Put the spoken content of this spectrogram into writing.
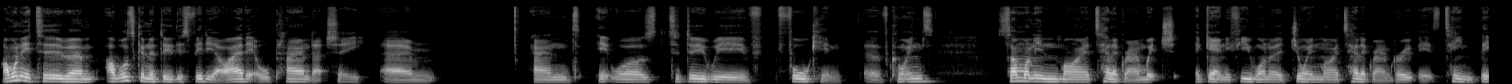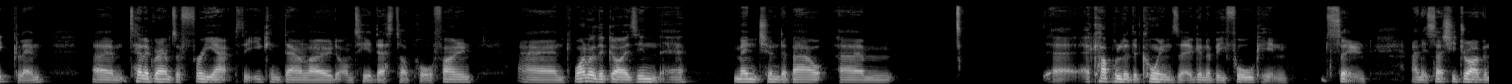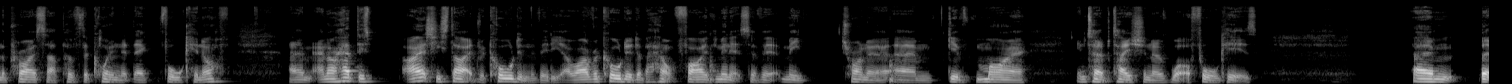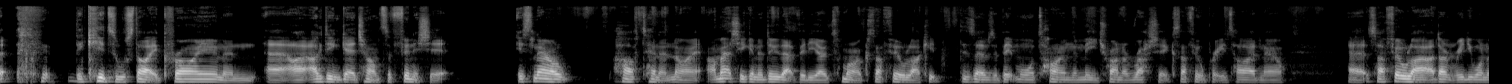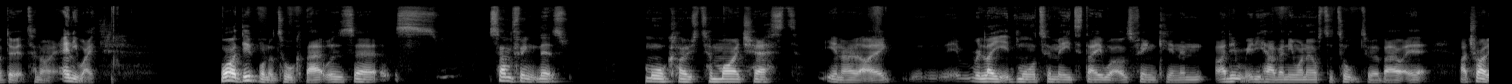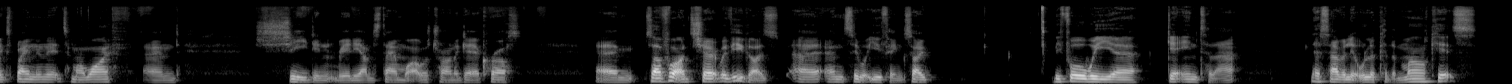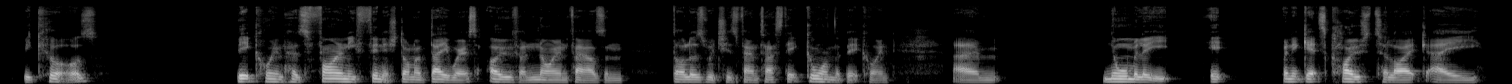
I wanted to um, I was going to do this video. I had it all planned actually um, and it was to do with forking of coins. Someone in my telegram which again if you want to join my telegram group it's team bitglen um, telegram's a free app that you can download onto your desktop or phone and one of the guys in there mentioned about um, uh, a couple of the coins that are going to be forking soon, and it's actually driving the price up of the coin that they're forking off. Um, and I had this. I actually started recording the video. I recorded about five minutes of it, me trying to um, give my interpretation of what a fork is. Um, but the kids all started crying, and uh, I, I didn't get a chance to finish it. It's now half ten at night. I'm actually going to do that video tomorrow because I feel like it deserves a bit more time than me trying to rush it because I feel pretty tired now. Uh, so I feel like I don't really want to do it tonight. Anyway, what I did want to talk about was uh, something that's more close to my chest. You know, like related more to me today what I was thinking, and I didn't really have anyone else to talk to about it. I tried explaining it to my wife, and she didn't really understand what I was trying to get across. Um, so I thought I'd share it with you guys uh, and see what you think. So before we uh, get into that, let's have a little look at the markets because Bitcoin has finally finished on a day where it's over nine thousand dollars, which is fantastic. Go on the Bitcoin. Um, normally, it when it gets close to like a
